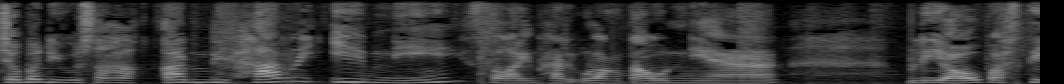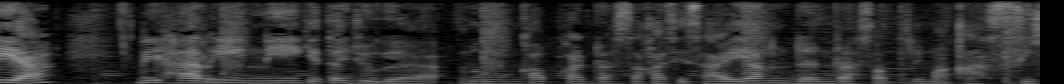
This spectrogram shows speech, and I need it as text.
Coba diusahakan di hari ini selain hari ulang tahunnya beliau pasti ya di hari ini kita juga mengungkapkan rasa kasih sayang dan rasa terima kasih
